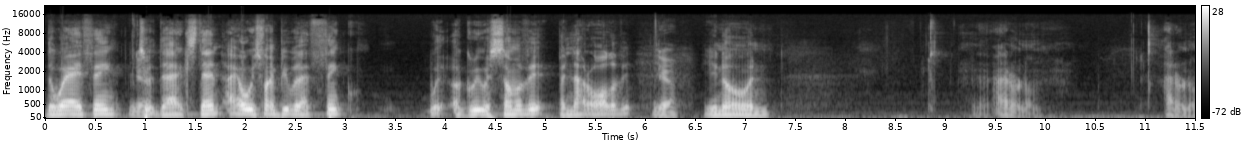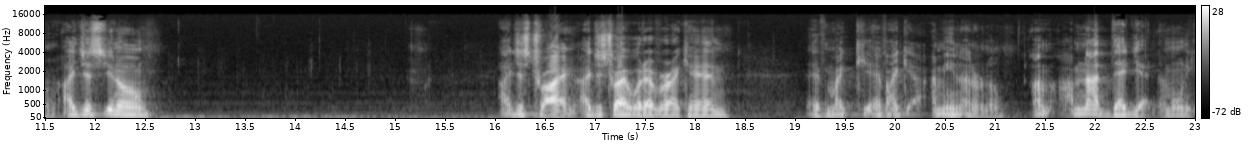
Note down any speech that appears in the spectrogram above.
the way I think Yeah. to that extent. I always find people that think, wi- agree with some of it, but not all of it Yeah. you know and i don't know i don't know i just you know I just try. I just try whatever I can. If my if I I mean I don't know. I'm I'm not dead yet. I'm only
